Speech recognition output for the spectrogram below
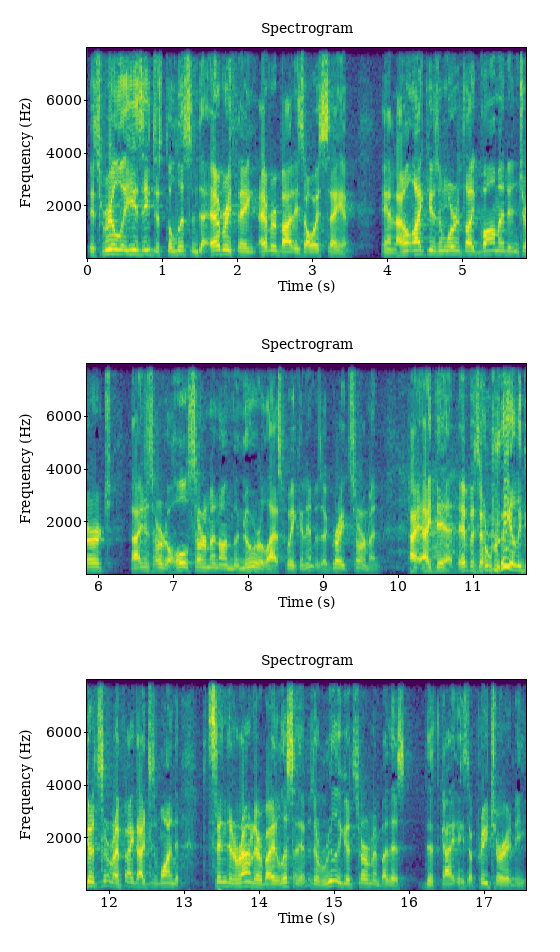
It's real easy just to listen to everything everybody's always saying. And I don't like using words like vomit in church. I just heard a whole sermon on manure last week, and it was a great sermon. I, I, did. It was a really good sermon. In fact, I just wanted to send it around to everybody. Listen, it was a really good sermon by this, this guy. He's a preacher and he,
